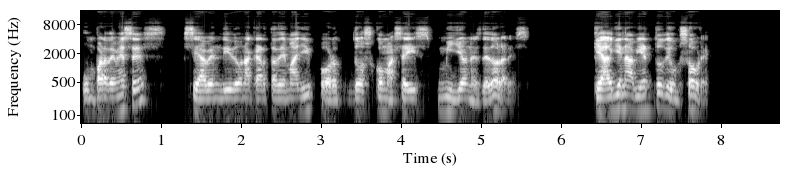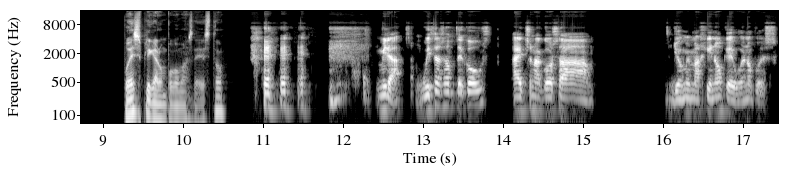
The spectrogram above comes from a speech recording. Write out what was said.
un par de meses se ha vendido una carta de Magic por 2,6 millones de dólares. Que alguien ha abierto de un sobre. ¿Puedes explicar un poco más de esto? Mira, Wizards of the Coast ha hecho una cosa, yo me imagino que, bueno, pues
